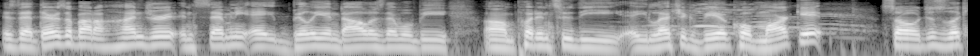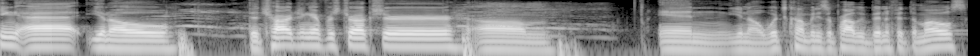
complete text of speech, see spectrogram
is that there's about 178 billion dollars that will be um, put into the electric vehicle market. So just looking at you know the charging infrastructure um, and you know which companies will probably benefit the most,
